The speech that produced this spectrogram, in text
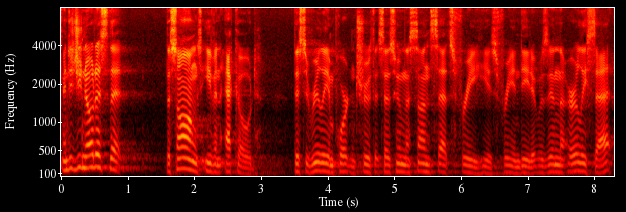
And did you notice that the songs even echoed this really important truth? It says, Whom the Son sets free, he is free indeed. It was in the early set.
